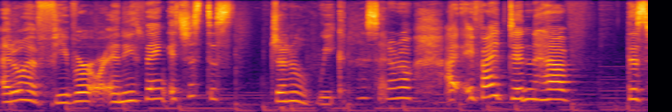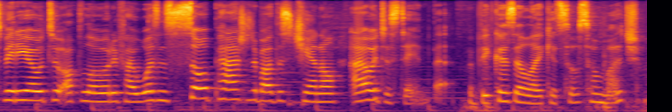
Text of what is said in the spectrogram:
I don't have fever or anything. It's just this general weakness. I don't know. I, if I didn't have this video to upload, if I wasn't so passionate about this channel, I would just stay in bed. But because I like it so, so much,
